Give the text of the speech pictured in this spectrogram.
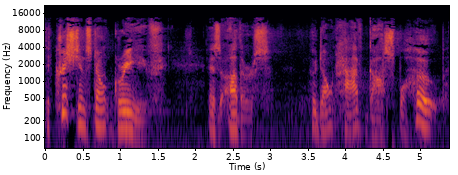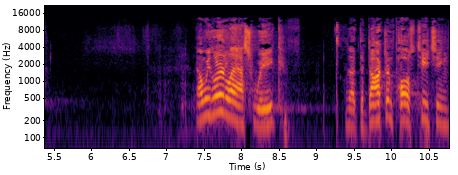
that Christians don't grieve as others who don't have gospel hope. Now we learned last week that the doctrine Paul's teaching,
